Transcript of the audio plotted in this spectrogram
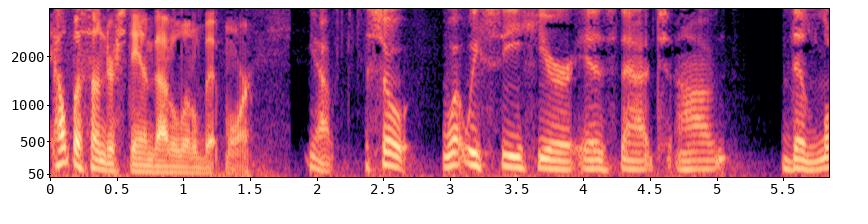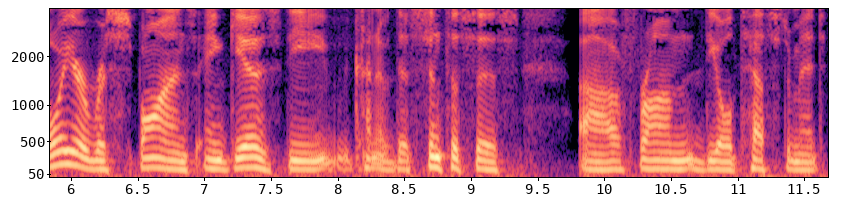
Help us understand that a little bit more. Yeah. So what we see here is that uh, the lawyer responds and gives the kind of the synthesis uh, from the Old Testament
